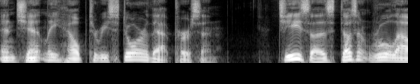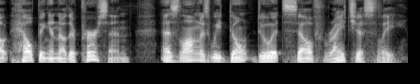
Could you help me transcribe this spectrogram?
and gently help to restore that person. Jesus doesn't rule out helping another person as long as we don't do it self righteously.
